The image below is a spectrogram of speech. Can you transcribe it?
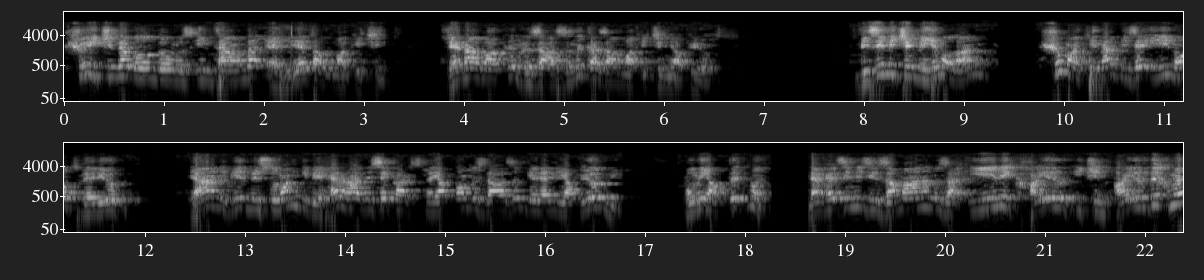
Şu içinde bulunduğumuz imtihanda ehliyet almak için, Cenab-ı Hakk'ın rızasını kazanmak için yapıyoruz. Bizim için mühim olan şu makine bize iyi not veriyor. Yani bir Müslüman gibi her hadise karşısında yapmamız lazım geleni yapıyor muyuz? Bunu yaptık mı? Nefesimizi zamanımıza iyilik, hayır için ayırdık mı?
